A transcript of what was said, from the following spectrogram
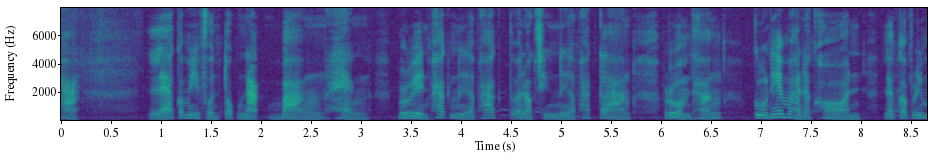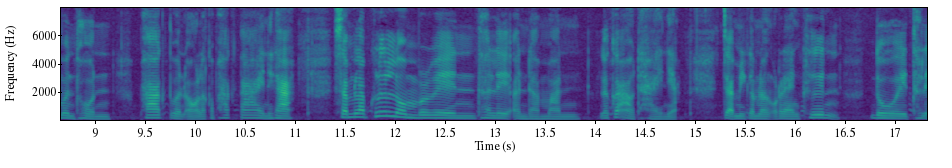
ค่ะ และก็มีฝนตกหนักบางแห่งบริเวณภาคเหนือภาคตะวันออกเฉียงเหนือภาคกลาง รวมทั้งกรุงเทพมหานคร แล้วก็ปริมณฑลภาคตะวันออกแล้วก็ภาคใต้นะคะสำหรับคลื่นลมบริเวณทะเลอันดามัน แล้วก็อ่าวไทยเนี่ยจะมีกำลังแรงขึ้น โดยทะเล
